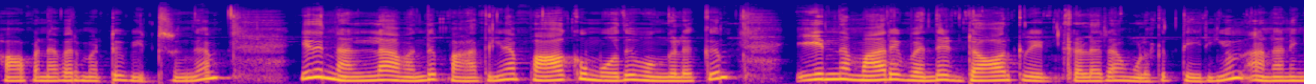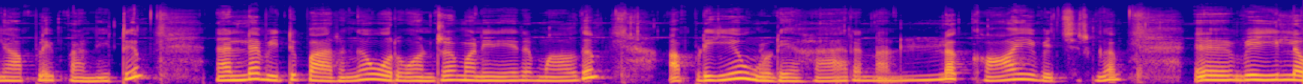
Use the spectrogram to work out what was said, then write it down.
ஹாஃப் அன் ஹவர் மட்டும் விட்டுருங்க. இது நல்லா வந்து பார்த்தீங்கன்னா பார்க்கும்போது உங்களுக்கு இந்த மாதிரி வந்து டார்க் ரெட் கலராக உங்களுக்கு தெரியும். ஆனால் நீங்கள் அப்ளை பண்ணிவிட்டு நல்லா விட்டு பாருங்கள் ஒரு ஒன்றரை மணி நேரமாவது அப்படியே உங்களுடைய ஹேரை நல்லா காய வச்சுருங்க. வெயிலில்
